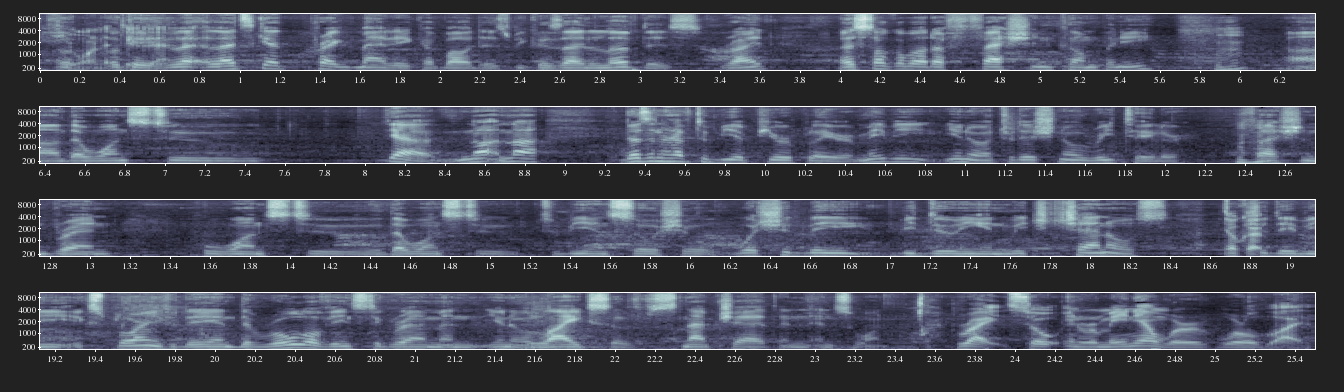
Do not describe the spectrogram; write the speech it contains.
if you want to okay, do that. le- let's get pragmatic about this because I love this, right? Let's talk about a fashion company Mm-hmm. uh, that wants to, yeah, not not doesn't have to be a pure player. Maybe you know a traditional retailer, Mm-hmm. fashion brand who wants to that wants to to be on social. What should they be doing? In which channels Okay. should they be exploring today? And the role of Instagram and you know likes of Snapchat and, and so on. Right. So in Romania, we're worldwide.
